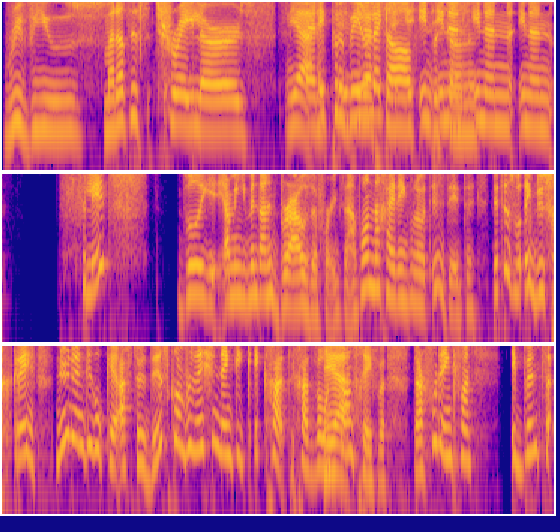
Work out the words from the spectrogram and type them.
reviews, Maar dat is, trailers. ja, En, ik probeer like, zelf in, in, een, in, een, in een flits wil je, I mean, je bent aan het browsen, for example. En dan ga je denken van, wat is dit? Dit is wat ik dus gekregen. Nu denk ik, oké, after this conversation, denk ik, ik ga, ik ga het wel een Ja. kans geven. Daarvoor denk ik van, ik ben te-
